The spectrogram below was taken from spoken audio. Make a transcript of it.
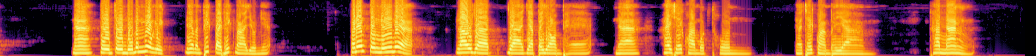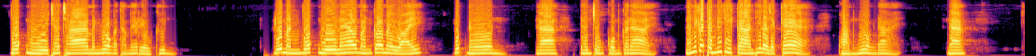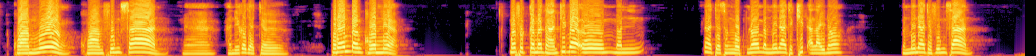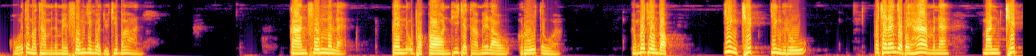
นะตื่นตื่นเดี๋ยวมันง่วงอีกเนี่ยมันพลิกไปพลิกมาอยู่เงี้ย เพราะฉะนั้นตรงนี้เนี่ย เราอย่าอย่าอย่าไปยอมแพ้นะ ให้ใช้ความอดทน นะใช้ความพยายาม ถ้านั่งยกมือช้าๆ มันง่วงก็ทำให้เร็วขึ้น หรือมันยกมือแล้วมันก็ไม่ไหวลุกเดินนะเดินจงกรมก็ได้นันนี่ก็เป็นวิธีการที่เราจะแก้ความง่วงได้นะความง่วง ความฟุ้งซ่านนะอันนี้ก็จะเจอ เพราะฉะนั้นบางคนเนี่ย มาฝึกกรรมฐานคิดว่าเออมัน น่าจะสงบเนาะมันไม่น่าจะคิดอะไรเนาะมันไม่น่าจะฟุ้งซ่านโอ้แต่มาทำมันทำไมฟุ้งยิ่งกว่าอยู่ที่บ้าน การฟุ้งนั่นแหละ เป็นอุปกรณ์ที่จะทำให้เรารู้ตัวหลวงพ่อเทียนบอก ยิ่งคิดยิ่งรู้ เพราะฉะนั้นอย่าไปห้ามมันนะ มันคิด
